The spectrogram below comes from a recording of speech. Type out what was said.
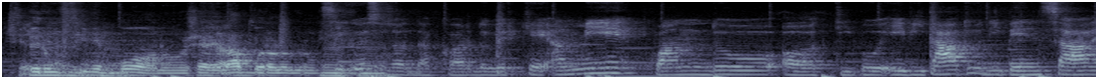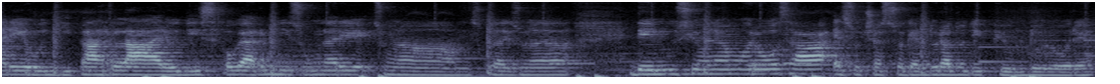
Cerca Per un fine buono, cioè Esatto. elaboralo per un Sì, fine. questo sono d'accordo perché a me quando ho tipo evitato di pensare o di parlare o di sfogarmi su una, re- su una, scusate, su una delusione amorosa è successo che è durato di più il dolore.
